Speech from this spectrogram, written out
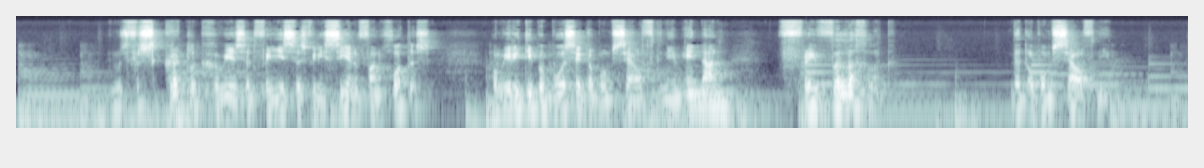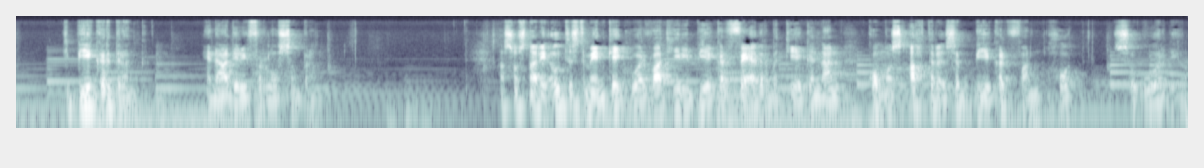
Dit moet verskriklik gewees het vir Jesus vir die seun van God is om hierdie tipe boosheid op homself te neem en dan vrywilliglik dit op homself neem. Die beker drink en na die verlossing bring. As ons na die Ou Testament kyk oor wat hierdie beker verder beteken, dan kom ons agter is 'n beker van God se oordeel.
